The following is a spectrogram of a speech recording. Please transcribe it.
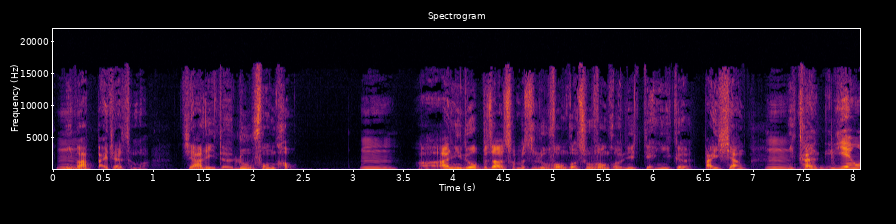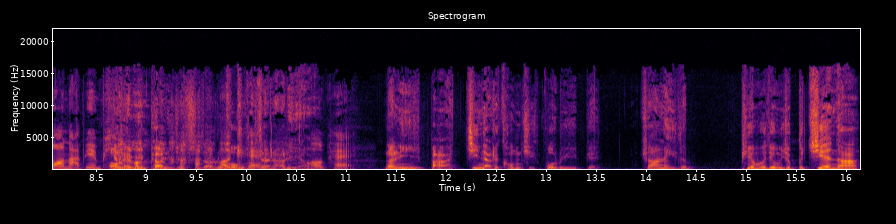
你把它摆在什么家里的入风口，嗯，啊啊，你如果不知道什么是入风口、出风口，你点一个拜香，嗯，你看烟往哪边飘，往哪边飘，你就知道入风口 在哪里啊。OK。那你把进来的空气过滤一遍，家里的 PM 二点五就不见啊。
